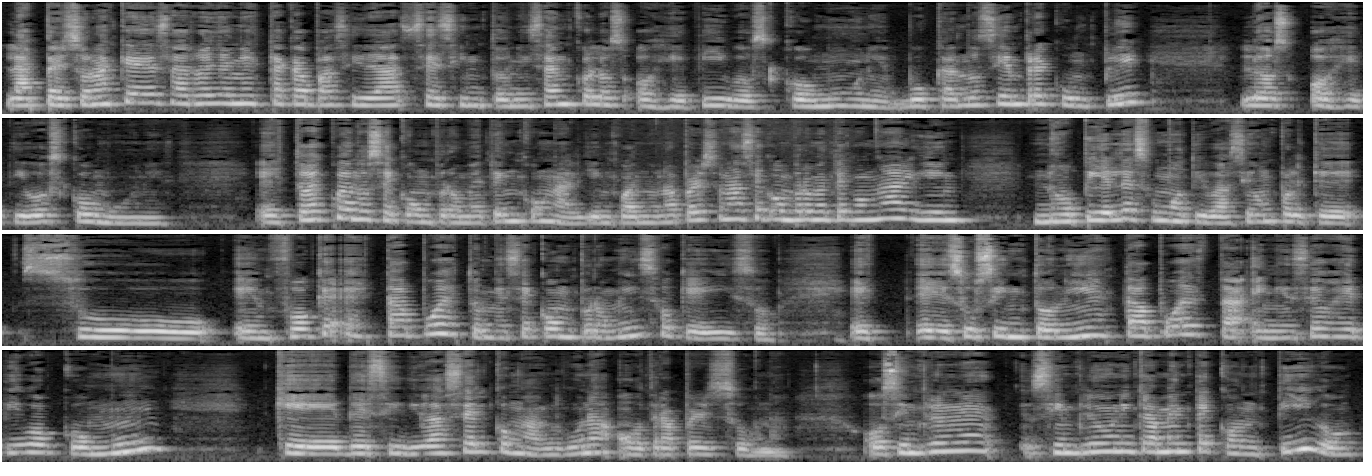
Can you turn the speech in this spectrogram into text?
Las personas que desarrollan esta capacidad se sintonizan con los objetivos comunes, buscando siempre cumplir los objetivos comunes. Esto es cuando se comprometen con alguien. Cuando una persona se compromete con alguien, no pierde su motivación porque su enfoque está puesto en ese compromiso que hizo. Eh, su sintonía está puesta en ese objetivo común que decidió hacer con alguna otra persona o simple, simple únicamente contigo.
